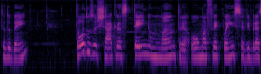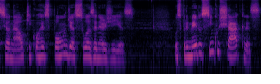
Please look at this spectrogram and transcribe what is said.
tudo bem? Todos os chakras têm um mantra ou uma frequência vibracional que corresponde às suas energias. Os primeiros cinco chakras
